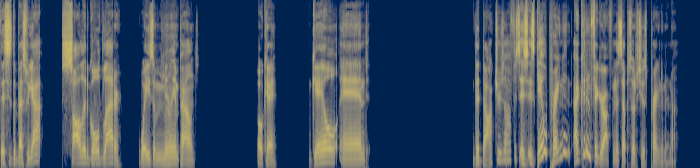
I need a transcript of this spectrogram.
This is the best we got. Solid gold ladder. Weighs a million pounds. Okay. Gaal and the doctor's office. Is, is Gaal pregnant? I couldn't figure out from this episode if she was pregnant or not.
